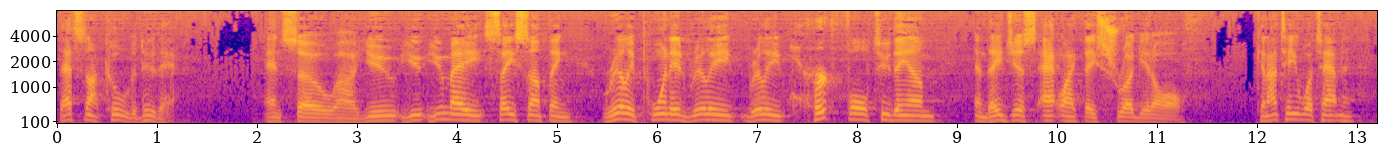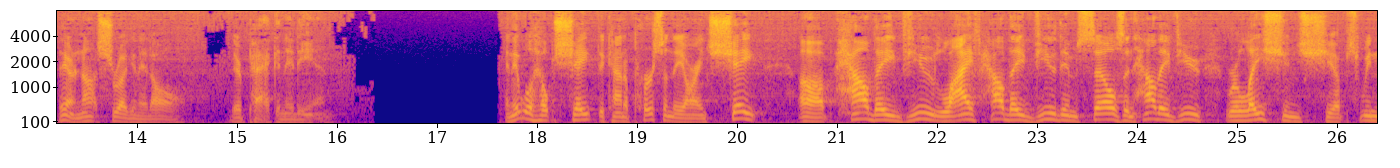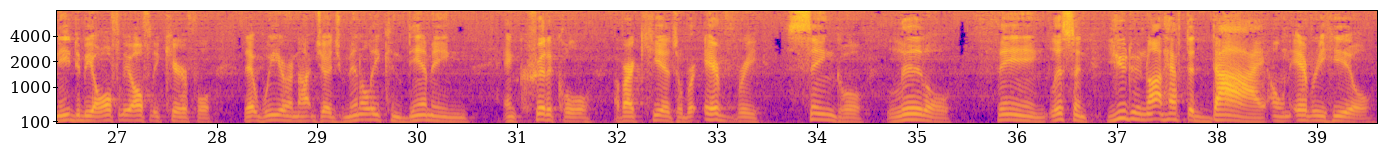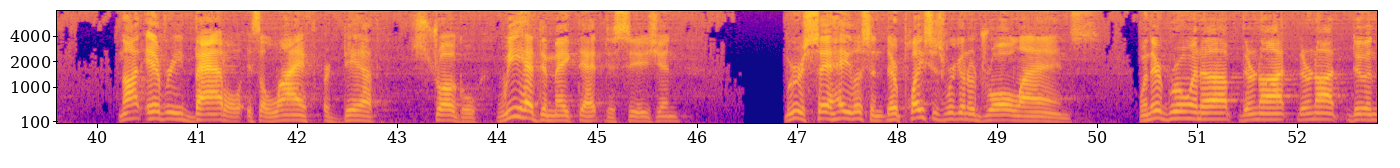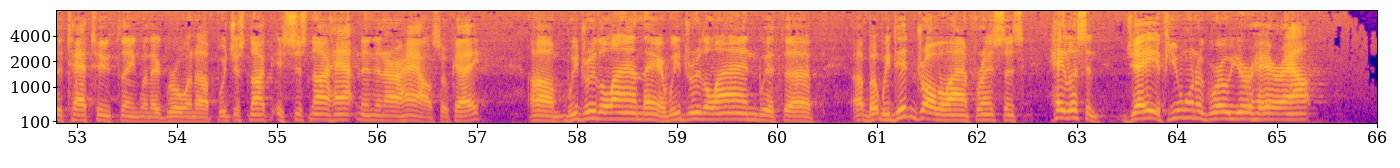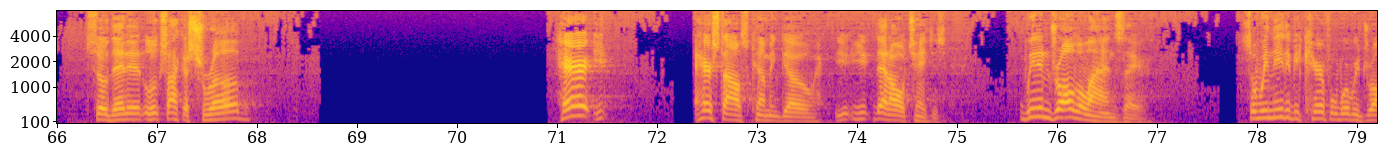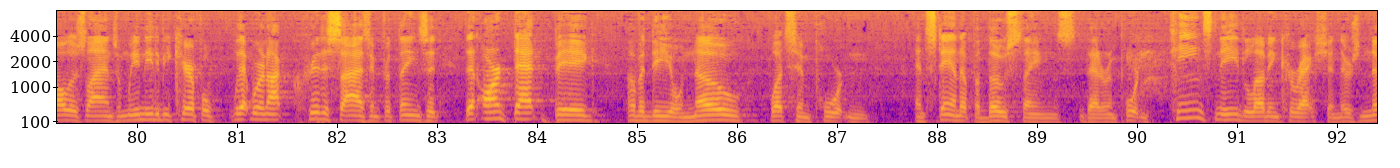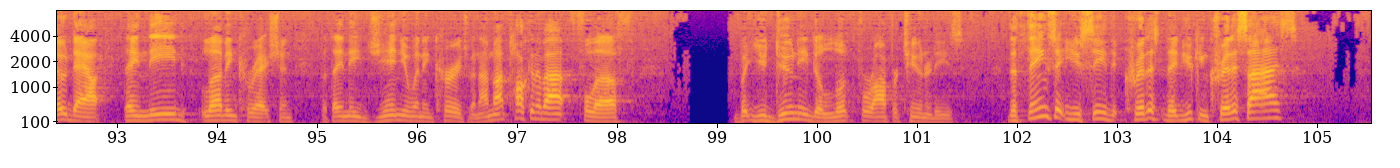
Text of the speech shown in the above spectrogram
that's not cool to do that. And so uh, you you you may say something really pointed, really really hurtful to them, and they just act like they shrug it off. Can I tell you what's happening? They are not shrugging it off. They're packing it in. And it will help shape the kind of person they are and shape uh, how they view life, how they view themselves, and how they view relationships. We need to be awfully, awfully careful that we are not judgmentally condemning and critical of our kids over every single little thing. Listen, you do not have to die on every hill. Not every battle is a life or death struggle. We had to make that decision. We were saying, hey, listen, there are places we're going to draw lines. When they're growing up, they're not, they're not doing the tattoo thing when they're growing up. We're just not, it's just not happening in our house, okay? Um, we drew the line there. We drew the line with, uh, uh, but we didn't draw the line, for instance, hey, listen, Jay, if you want to grow your hair out so that it looks like a shrub, hair, hairstyles come and go. You, you, that all changes. We didn't draw the lines there. So we need to be careful where we draw those lines, and we need to be careful that we're not criticizing for things that, that aren't that big of a deal. Know what's important and stand up for those things that are important. Teens need loving correction. There's no doubt they need loving correction, but they need genuine encouragement. I'm not talking about fluff, but you do need to look for opportunities. The things that you see that, criti- that you can criticize,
